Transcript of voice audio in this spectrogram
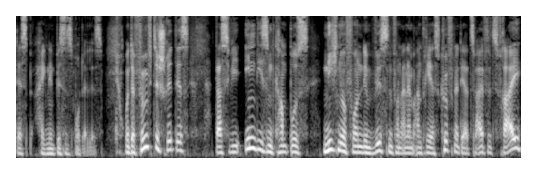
des eigenen Businessmodells. Und der fünfte Schritt ist, dass wir in diesem Campus nicht nur von dem Wissen von einem Andreas Küffner, der zweifelsfrei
